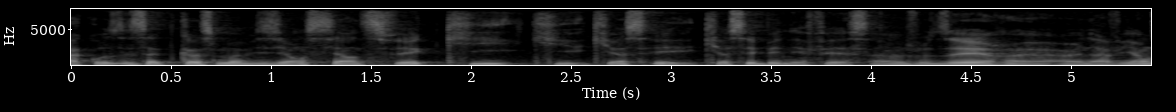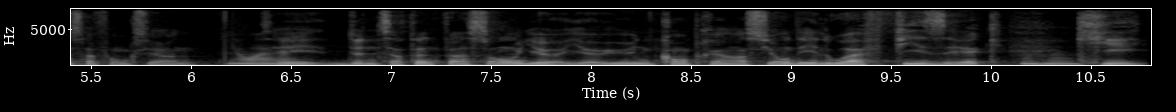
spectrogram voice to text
à cause de cette cosmovision scientifique qui, qui, qui a, ses, qui a ses bénéfices, hein, je veux dire, euh, un avion, ça fonctionne. Ouais. D'une certaine façon, il y, a, il y a eu une compréhension des lois physiques Mhm. qui,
